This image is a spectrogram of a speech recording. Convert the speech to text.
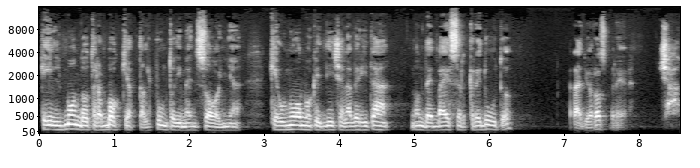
che il mondo trabocchi a tal punto di menzogna che un uomo che dice la verità non debba essere creduto? Radio Rosbrera. Ciao.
